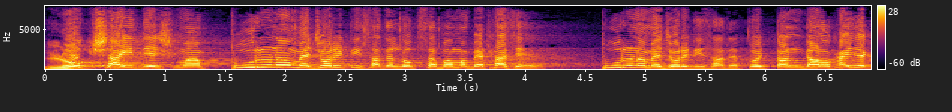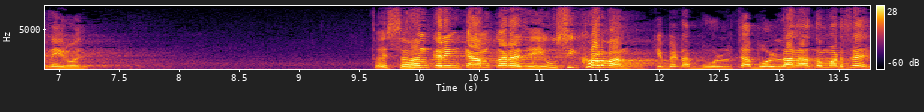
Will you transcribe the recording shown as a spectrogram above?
લોકશાહી દેશમાં પૂર્ણ મેજોરિટી સાથે લોકસભામાં બેઠા છે. પૂર્ણ મેજોરિટી સાથે. તોય ટન ગાળો ખાય છે કે નહીં રોજ? તો એ સહન કરીને કામ કરે છે. એવું શીખવાડવાનું કે બેટા બોલતા બોલવાના તો મળશે જ.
